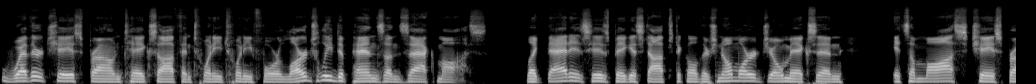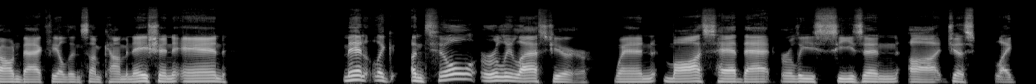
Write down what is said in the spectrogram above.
whether Chase Brown takes off in 2024 largely depends on Zack Moss. Like that is his biggest obstacle. There's no more Joe Mixon. It's a Moss Chase Brown backfield in some combination. And man, like until early last year, when Moss had that early season, uh, just like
